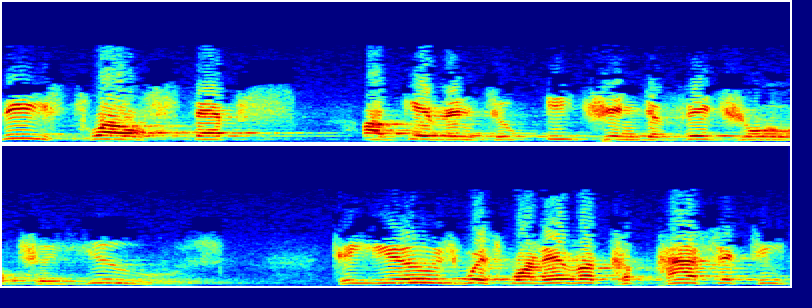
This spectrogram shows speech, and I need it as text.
These 12 steps are given to each individual to use. To use with whatever capacity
